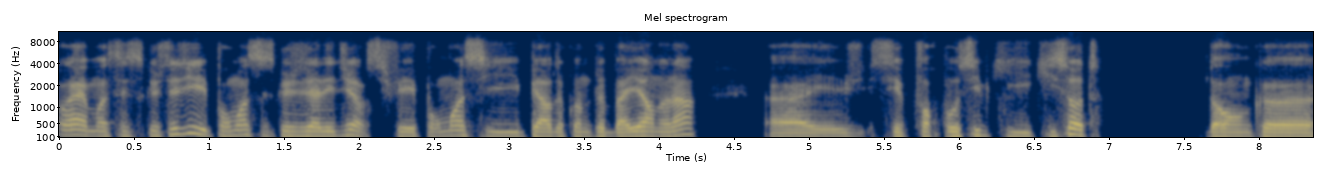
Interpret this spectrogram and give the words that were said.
Ouais, moi, c'est ce que je te dis. Pour moi, c'est ce que j'allais dire. Pour moi, s'ils perdent contre le Bayern, là, euh, c'est fort possible qu'ils qu'ils sautent. Donc, euh,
